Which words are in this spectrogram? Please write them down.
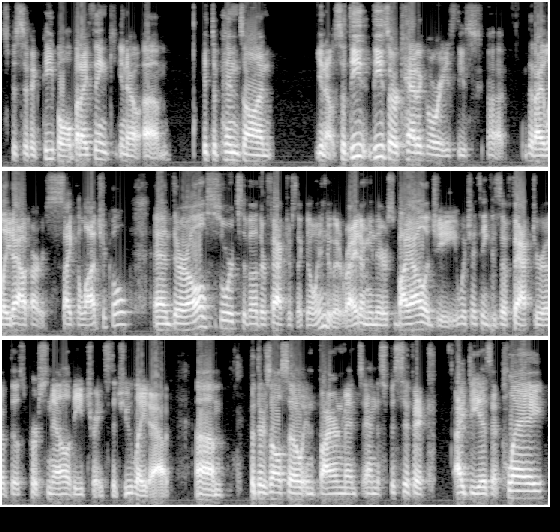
specific people, but I think you know um, it depends on, you know, so these these are categories, these uh, that I laid out are psychological, and there are all sorts of other factors that go into it, right? I mean, there's biology, which I think is a factor of those personality traits that you laid out. Um, but there's also environment and the specific ideas at play.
